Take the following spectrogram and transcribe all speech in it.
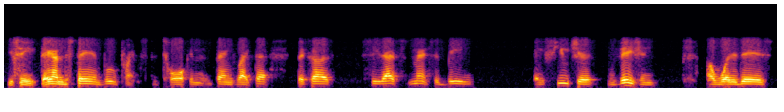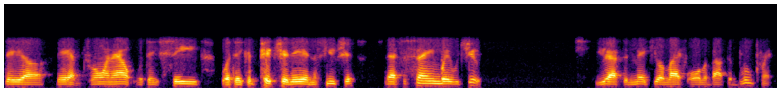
You see, they understand blueprints, the talking and things like that, because see that's meant to be a future vision of what it is they uh they have drawn out, what they see, what they could picture there in the future. That's the same way with you. You have to make your life all about the blueprint.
